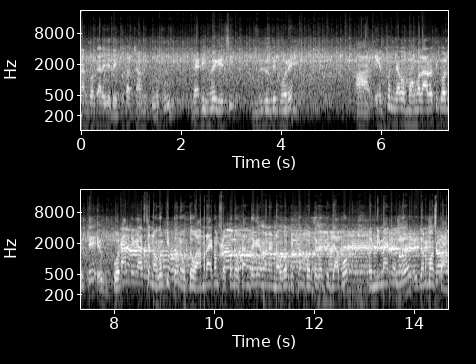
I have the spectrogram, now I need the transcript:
টান করতে, আর এই যে দেখতে পাচ্ছ আমি পুরোপুরি রেডি হয়ে গেছি। ধুতে করে পরে। আর এখন যাব মঙ্গল আরতি করতে। ওখান থেকে আসছে নগর কীর্তন। তো আমরা এখন সকলে ওখান থেকে মানে নগর কীর্তন করতে করতে যাব। নিমাচন্দ্রের জন্মস্থান।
